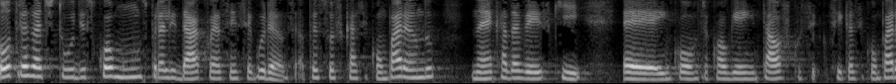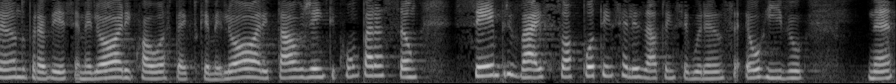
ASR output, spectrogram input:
Outras atitudes comuns para lidar com essa insegurança. A pessoa ficar se comparando, né? Cada vez que é, encontra com alguém e tal, fica se, comparando para ver se é melhor e qual o aspecto que é melhor e tal. Gente, comparação sempre vai só potencializar a tua insegurança. É horrível, né?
